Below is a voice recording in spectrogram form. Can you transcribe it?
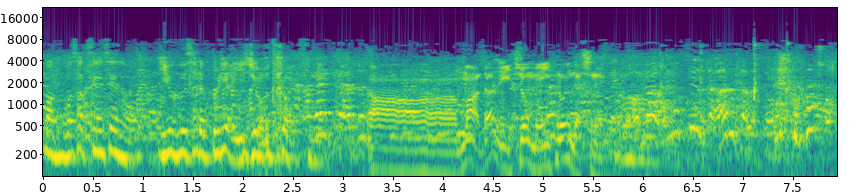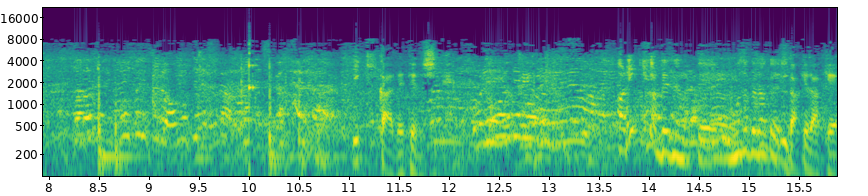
まあ野崎先生の優遇されっぷりは異常とかですねあー、まあ、だ一応メインヒロインだしね。一期から出てるしね。あれ一期が出てるのってだけですか？だけだけ。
